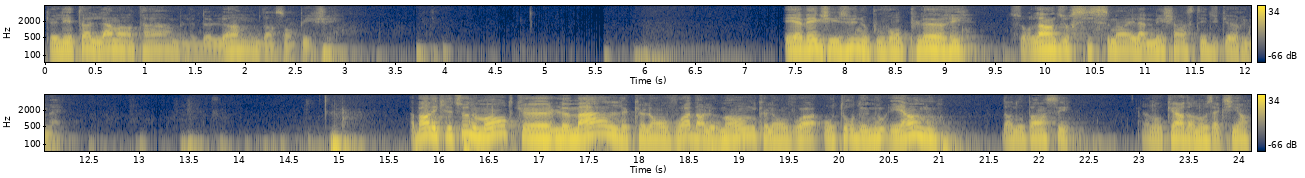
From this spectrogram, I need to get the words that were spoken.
que l'état lamentable de l'homme dans son péché. Et avec Jésus, nous pouvons pleurer sur l'endurcissement et la méchanceté du cœur humain. D'abord, l'Écriture nous montre que le mal que l'on voit dans le monde, que l'on voit autour de nous et en nous, dans nos pensées, dans nos cœurs, dans nos actions,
